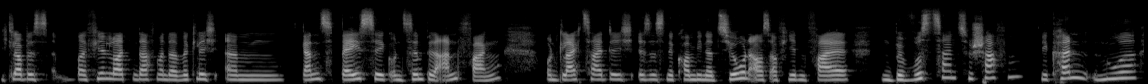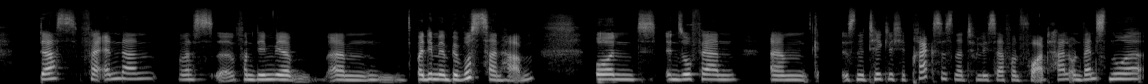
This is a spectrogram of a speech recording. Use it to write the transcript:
ich glaube, es bei vielen Leuten darf man da wirklich ähm, ganz basic und simpel anfangen und gleichzeitig ist es eine Kombination aus auf jeden Fall ein Bewusstsein zu schaffen. Wir können nur das verändern, was äh, von dem wir, ähm, bei dem wir ein Bewusstsein haben. Und insofern ähm, ist eine tägliche Praxis natürlich sehr von Vorteil. Und wenn es nur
